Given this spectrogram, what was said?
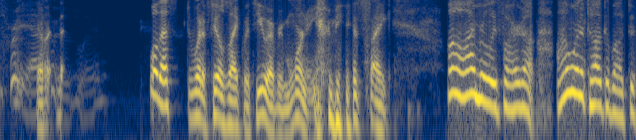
Three hours. Well, that's what it feels like with you every morning. I mean, it's like, "Oh, I'm really fired up. I want to talk about this."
